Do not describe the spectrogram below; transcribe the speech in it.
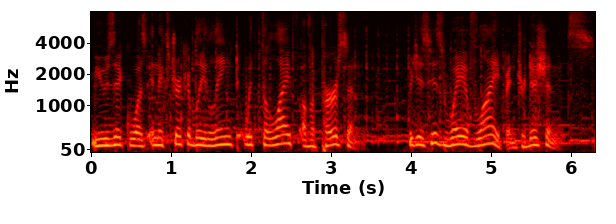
Music was inextricably linked with the life of a person, which is his way of life and traditions.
